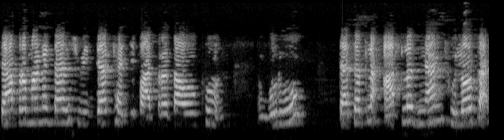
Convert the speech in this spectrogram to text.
त्याप्रमाणे त्या विद्यार्थ्याची पात्रता ओळखून गुरु त्याच्यातलं आपलं ज्ञान फुलवतात.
